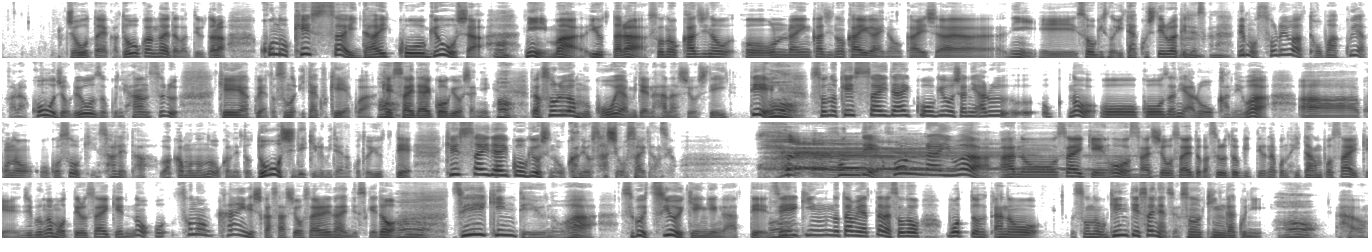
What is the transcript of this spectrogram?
状態やからどう考えたかって言ったらこの決済代行業者に、まあ言ったらそのカジノおオンラインカジノ海外の会社に、えー送金するのを委託してるわけじゃないですか、うんうんでもそれは賭博やから公序良俗に反する契約やとその委託契約はうん。決済代行業者に。うん。だからそれは無効やみたいな話をしていって、うんその決済代行業者にあるのお口座にあるお金はあーこの誤送金された若者のお金と同視できるみたいなことを言って決済代行業者のお金を差し押さえたんですよ。ほんで本来はあの債権を差し押さえとかする時っていうのはこの非担保債権自分が持ってる債権のおその範囲でしか差し押さえられないんですけど、うん。税金っていうのはすごい強い権限があってうん。税金のためやったらそのもっとあのその限定されないんですよ。その金額に。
